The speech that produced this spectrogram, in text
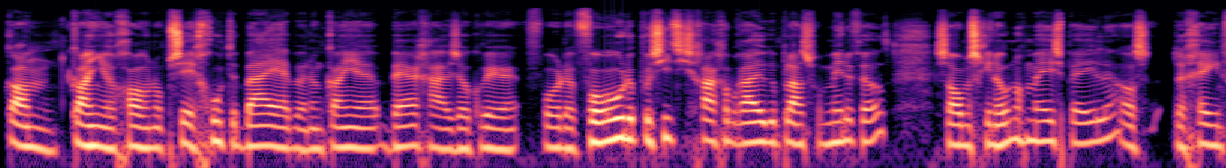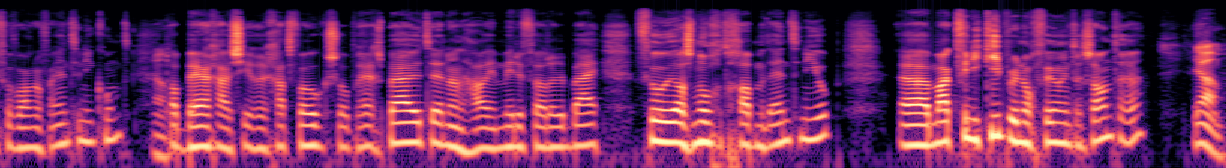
kan, kan je gewoon op zich goed erbij hebben. Dan kan je Berghuis ook weer voor de voorhoede posities gaan gebruiken in plaats van middenveld. Zal misschien ook nog meespelen als er geen vervanger voor Anthony komt. Ja. Dat Berghuis zich weer gaat focussen op rechtsbuiten en dan hou je middenvelder erbij. Vul je alsnog het gat met Anthony op. Uh, maar ik vind die keeper nog veel interessanter. Hè? Ja,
